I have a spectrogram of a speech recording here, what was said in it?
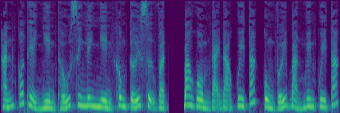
Hắn có thể nhìn thấu sinh linh nhìn không tới sự vật, bao gồm đại đạo quy tắc cùng với bản nguyên quy tắc.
